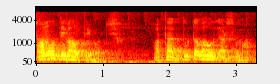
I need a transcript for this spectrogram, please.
সমদ্বিবাহু ত্রিভুজ, অর্থাৎ দুটো বাহু যার সমান।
